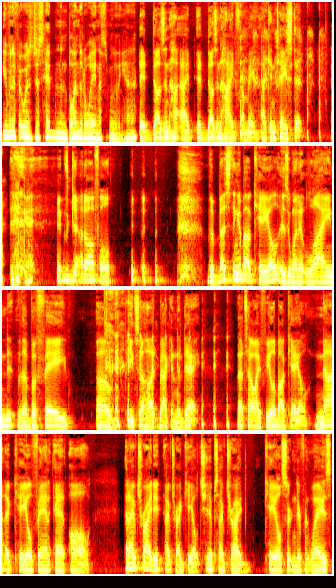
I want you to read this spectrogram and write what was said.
Even if it was just hidden and blended away in a smoothie, huh? It doesn't hide. It doesn't hide from me. I can taste it. Okay. It's god awful. the best thing about kale is when it lined the buffet of Pizza Hut back in the day. That's how I feel about kale. Not a kale fan at all. And I've tried it. I've tried kale chips. I've tried kale certain different ways.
